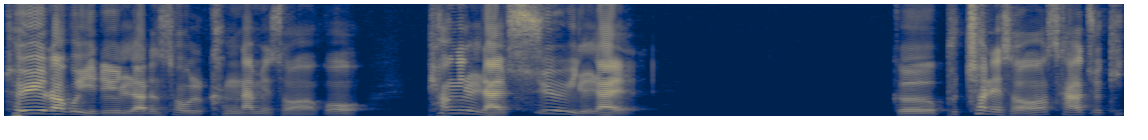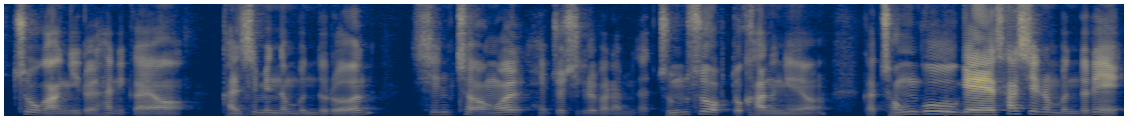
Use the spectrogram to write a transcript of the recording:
토요일하고 일요일 날은 서울 강남에서 하고 평일 날 수요일 날 그 부천에서 사주 기초 강의를 하니까요. 관심 있는 분들은 신청을 해주시길 바랍니다. 줌 수업도 가능해요. 그러니까 전국에 사시는 분들이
